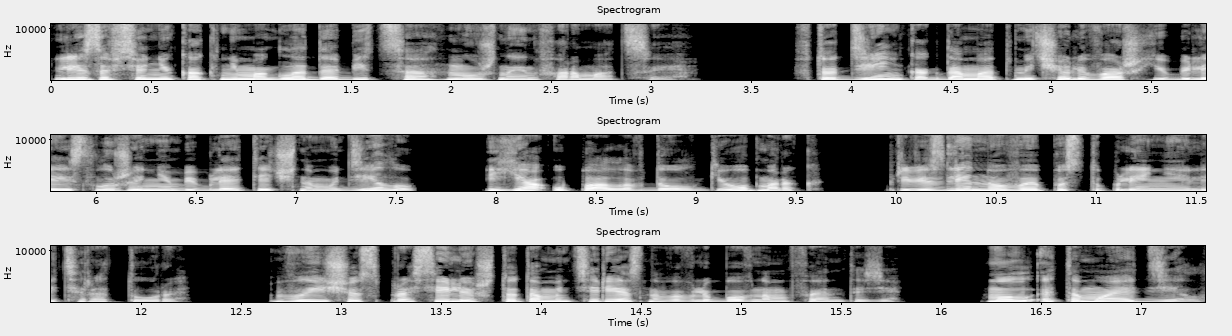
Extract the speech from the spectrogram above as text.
Лиза все никак не могла добиться нужной информации. В тот день, когда мы отмечали ваш юбилей служения библиотечному делу, и я упала в долгий обморок, привезли новое поступление литературы. Вы еще спросили, что там интересного в любовном фэнтези. Мол, это мой отдел.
